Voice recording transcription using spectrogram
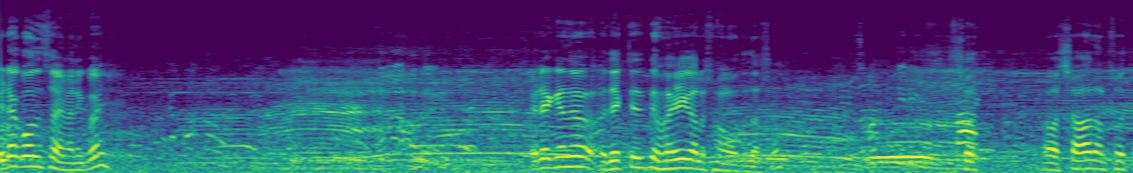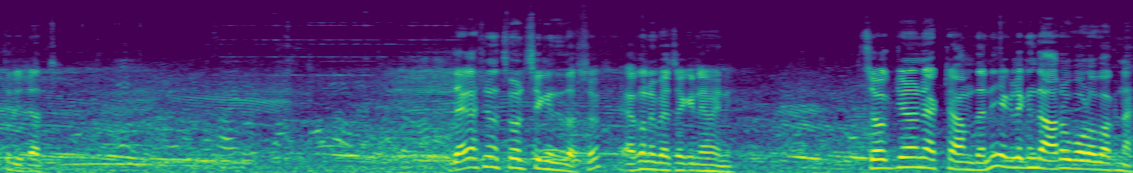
এটা কত চাই, মানিক ভাই? এটা কিন্তু দেখতে দেখতে হয়ে গেল সম্ভবত দর্শক। ও চাওয়া ছত্রিশ আচ্ছা। দেখাশোনা চলছে কিন্তু দর্শক, এখনও বেচা কিনা হয়নি। চোখ জন্য একটা আমদানি, এগুলো কিন্তু আরও বড় বাঘ না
